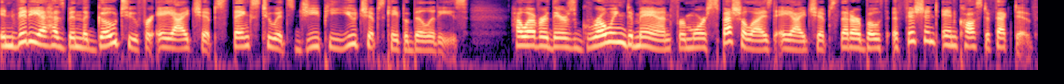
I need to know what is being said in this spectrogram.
NVIDIA has been the go to for AI chips thanks to its GPU chips capabilities. However, there's growing demand for more specialized AI chips that are both efficient and cost effective,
